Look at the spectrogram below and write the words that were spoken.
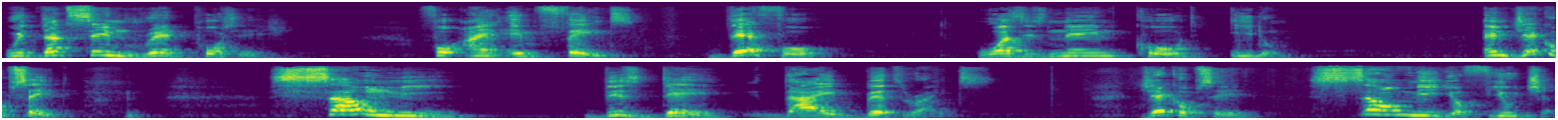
with that same red pottage, for I am faint. Therefore was his name called Edom. And Jacob said, Sell me this day thy birthright. Jacob said, Sell me your future.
